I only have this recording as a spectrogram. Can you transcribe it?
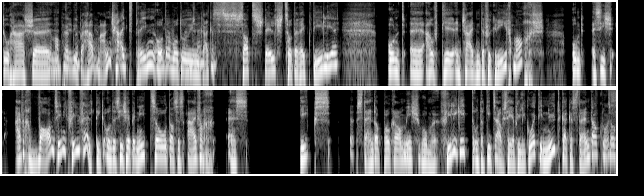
du hast äh, überhaupt ja. Menschheit drin, oder, ja, wo du im Gegensatz stellst zu den Reptilien und äh, auch die entscheidenden Vergleich machst. Und es ist einfach wahnsinnig vielfältig und es ist eben nicht so, dass es einfach ein X Stand-up-Programm ist, wo man viele gibt. Und da gibt es auch sehr viele gute, nichts gegen Stand-up und so,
